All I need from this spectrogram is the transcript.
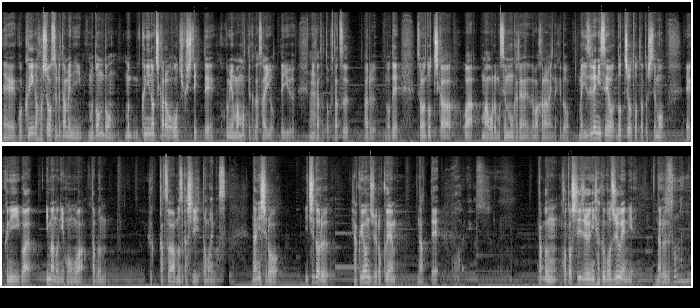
えー、こ国が保障するためにもうどんどんもう国の力を大きくしていって国民を守ってくださいよっていう見方と2つあるので、うん、そのどっちかは、まあ、俺も専門家じゃないのでわからないんだけど、まあ、いずれにせよどっちを取ったとしても、えー、国は今の日本は多分復活は難しいと思います。何しろ1ドル146円になって多分今年中に150円になるそんなに？今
